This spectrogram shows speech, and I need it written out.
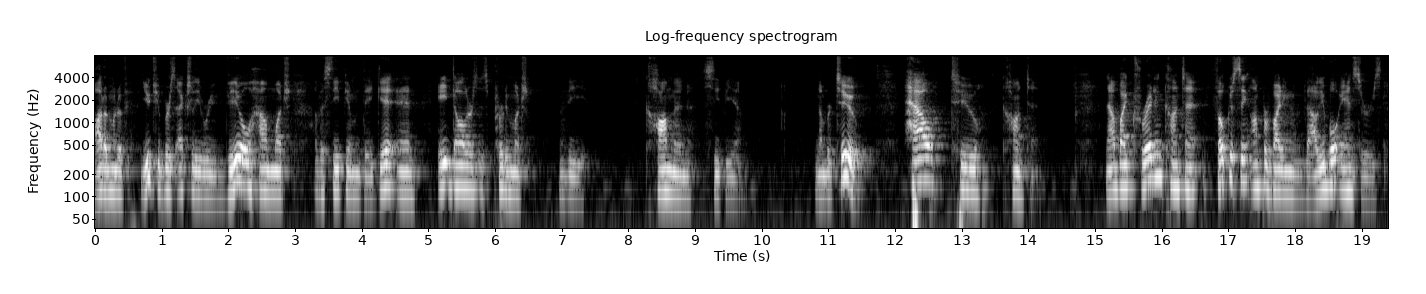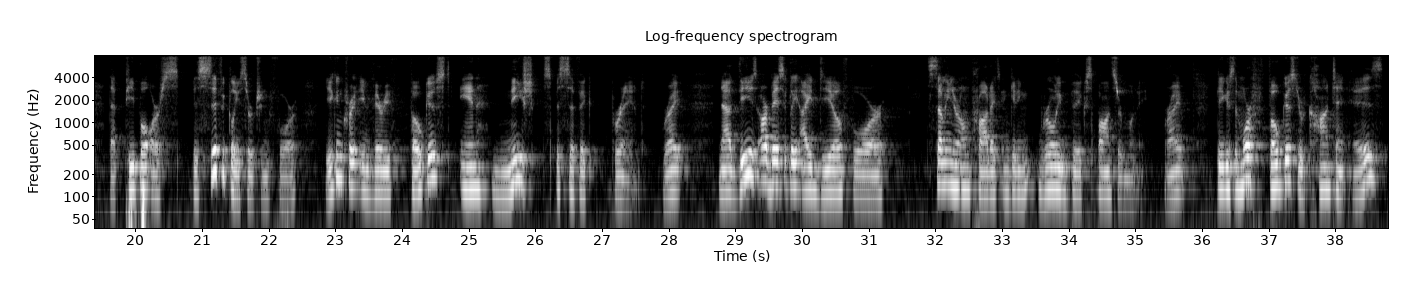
automotive YouTubers, actually reveal how much of a CPM they get. And $8 is pretty much the common CPM. Number two, how to content. Now, by creating content focusing on providing valuable answers that people are specifically searching for, you can create a very focused and niche specific brand, right? Now, these are basically ideal for selling your own product and getting really big sponsor money, right? Because the more focused your content is,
